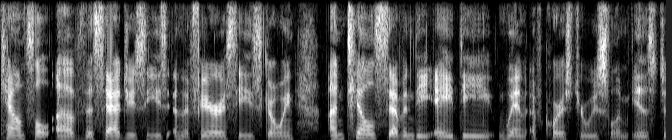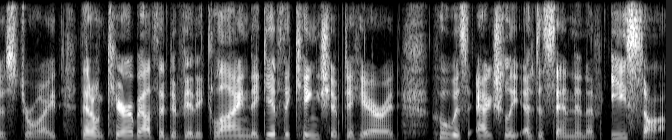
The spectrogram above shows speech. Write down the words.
council of the Sadducees and the Pharisees going until 70 AD, when, of course, Jerusalem is destroyed. They don't care about the Davidic line. They give the kingship to Herod, who was actually a descendant of Esau,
